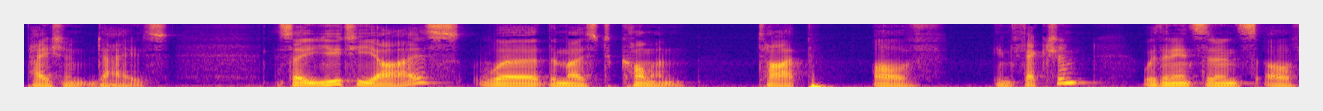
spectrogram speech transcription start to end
patient days. So UTIs were the most common type of infection with an incidence of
